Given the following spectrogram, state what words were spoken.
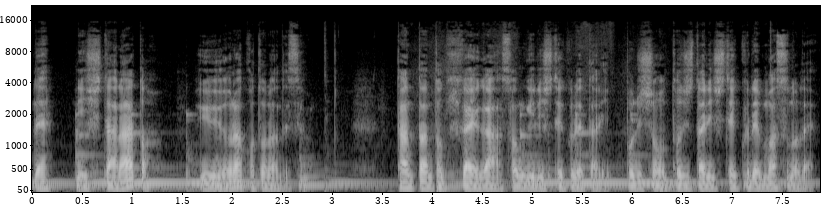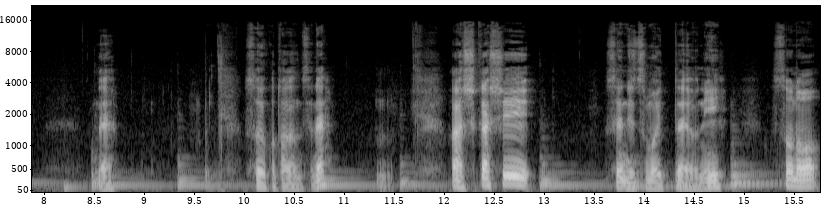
ねにしたらというようなことなんですよ。淡々と機械が損切りしてくれたりポジションを閉じたりしてくれますのでねそういうことなんですね。うんまあ、しかし先日も言ったようにその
